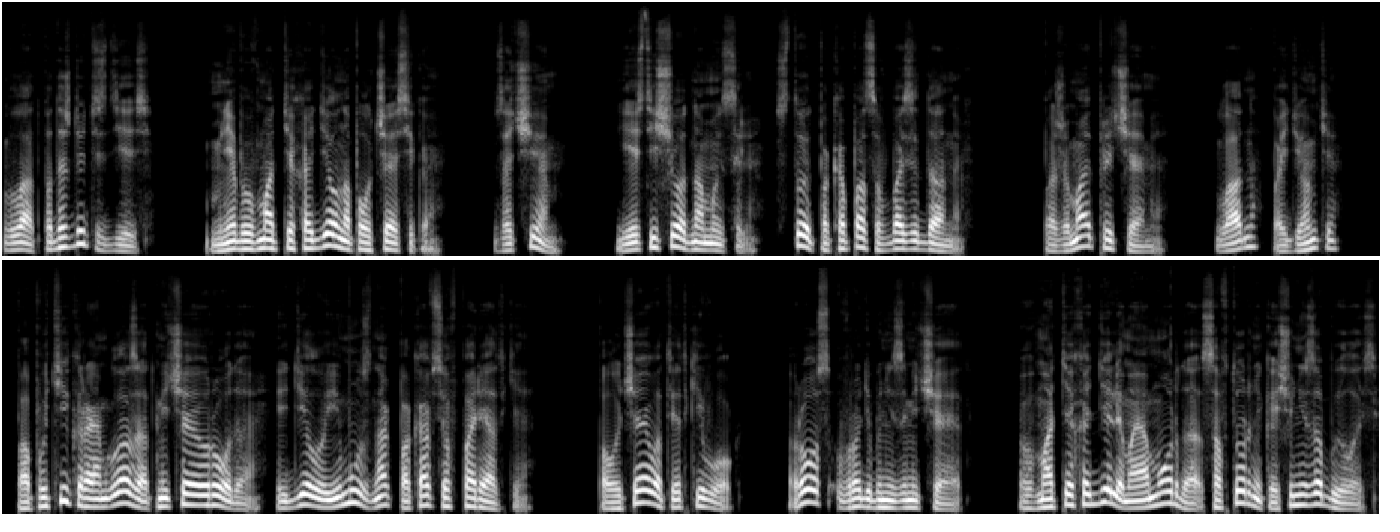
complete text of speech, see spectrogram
Влад, подождете здесь. Мне бы в маттехотдел на полчасика. Зачем? Есть еще одна мысль. Стоит покопаться в базе данных. Пожимает плечами. Ладно, пойдемте. По пути краем глаза отмечаю Рода и делаю ему знак «пока все в порядке». Получаю в ответ кивок. Рос вроде бы не замечает. В матех-отделе моя морда со вторника еще не забылась.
